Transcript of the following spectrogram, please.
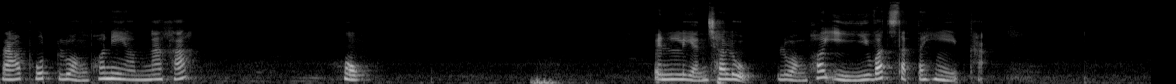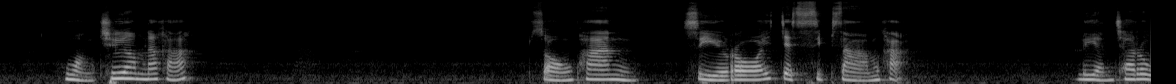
พระพุทธหลวงพ่อเนียมนะคะ 6เป็นเหรียญฉลุหลวงพ่ออีวัดสัตหีบค่ะ ห่วงเชื่อมนะคะ2,473ค่ะ เหรียญฉลุ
